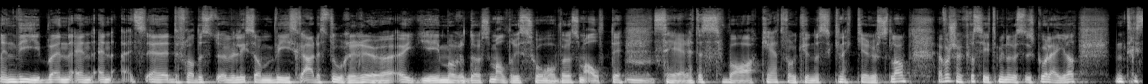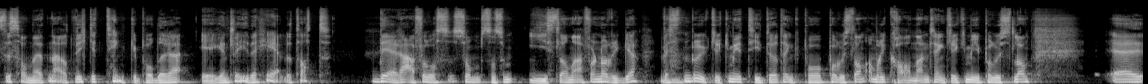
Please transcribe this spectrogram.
en, en, en, en fra det, liksom, Vi er det store røde øyet i Mordor som aldri sover, og som alltid mm. ser etter svakhet for å kunne knekke Russland. Jeg forsøker å si til mine russiske kolleger at den triste sannheten er at vi ikke tenker på dere egentlig i det hele tatt. Dere er for oss som, sånn som Island er for Norge. Vesten bruker ikke mye tid til å tenke på, på Russland. Amerikanerne tenker ikke mye på Russland. Eh,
